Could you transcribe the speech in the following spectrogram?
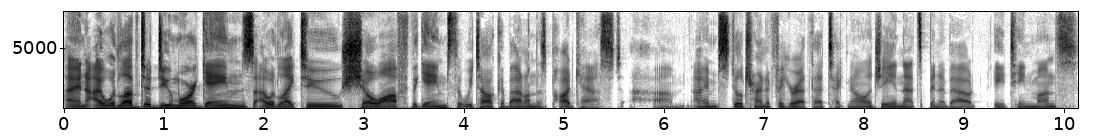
and I would love to do more games. I would like to show off the games that we talk about on this podcast. Um, I'm still trying to figure out that technology, and that's been about 18 months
